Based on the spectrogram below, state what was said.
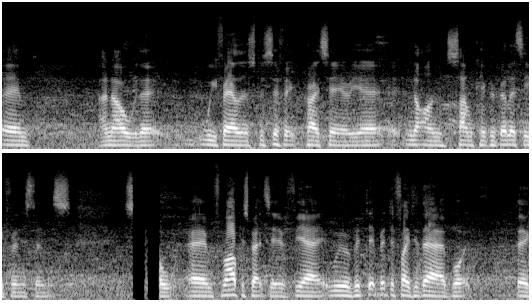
Um, I know that we fail in specific criteria, not on SAM capability, for instance. So, um, from our perspective, yeah, we were a bit, bit deflated there, but the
